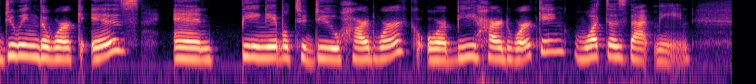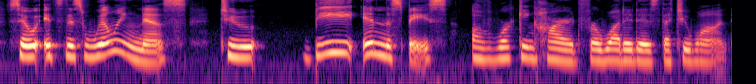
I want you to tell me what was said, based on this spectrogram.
doing the work is and being able to do hard work or be hardworking, what does that mean? So it's this willingness to be in the space of working hard for what it is that you want,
